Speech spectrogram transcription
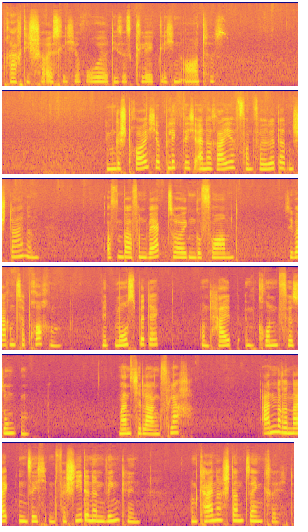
brach die scheußliche Ruhe dieses kläglichen Ortes. Im Gesträuch erblickte ich eine Reihe von verwitterten Steinen, offenbar von Werkzeugen geformt. Sie waren zerbrochen, mit Moos bedeckt und halb im Grund versunken. Manche lagen flach, andere neigten sich in verschiedenen Winkeln und keiner stand senkrecht.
